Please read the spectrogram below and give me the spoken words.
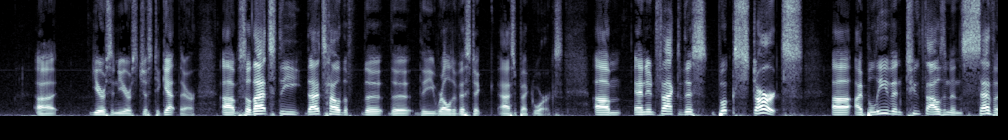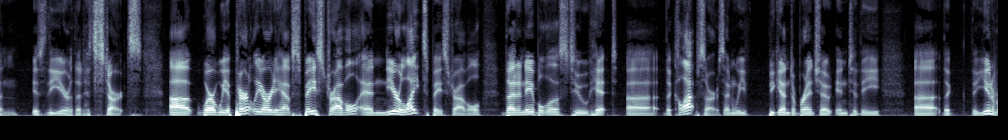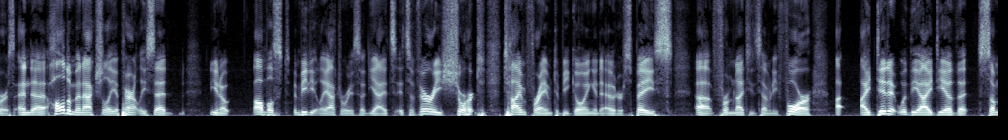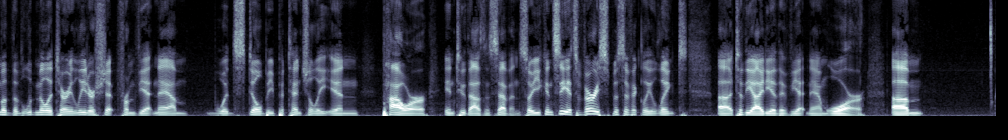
uh, years and years just to get there. Um, so that's the that's how the the the, the relativistic aspect works. Um, and in fact, this book starts, uh, I believe, in 2007 is the year that it starts, uh, where we apparently already have space travel and near light space travel that enable us to hit uh, the collapsars, and we've begun to branch out into the uh, the the universe. And uh, Haldeman actually apparently said, you know, almost immediately after he said, "Yeah, it's it's a very short time frame to be going into outer space uh, from 1974." Uh, I did it with the idea that some of the military leadership from Vietnam would still be potentially in power in 2007. So you can see it's very specifically linked uh, to the idea of the Vietnam War. Um,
